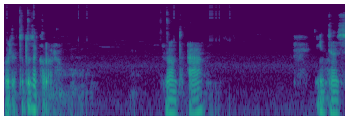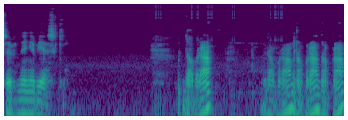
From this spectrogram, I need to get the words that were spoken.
Kurde, co to za kolor? Front A. Intensywny niebieski. Dobra. Dobra, dobra, dobra.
